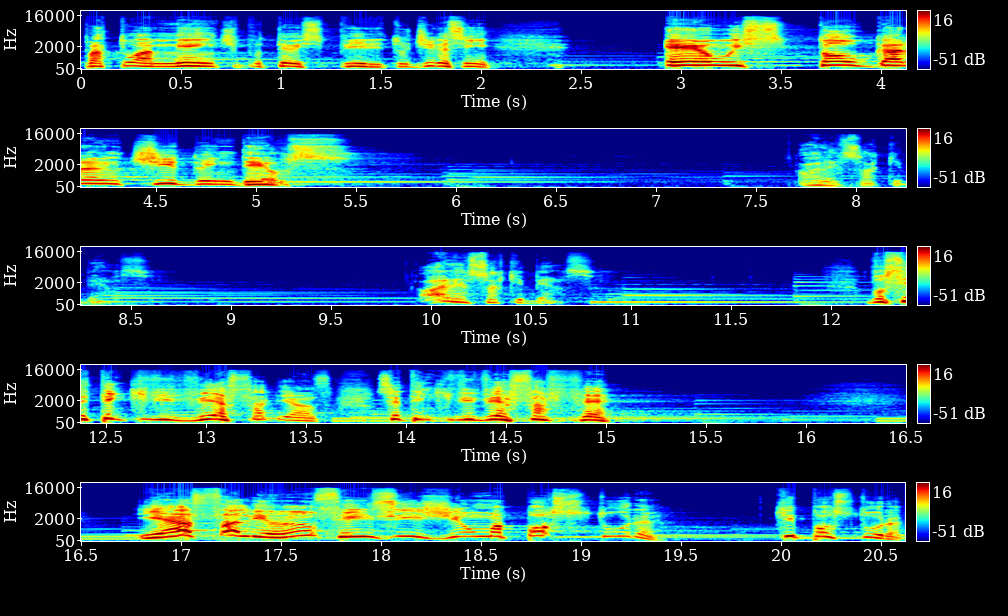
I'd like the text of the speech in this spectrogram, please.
para tua mente, para o teu espírito. Diga assim: eu estou garantido em Deus. Olha só que benção. Olha só que benção. Você tem que viver essa aliança, você tem que viver essa fé. E essa aliança exigia uma postura. Que postura?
